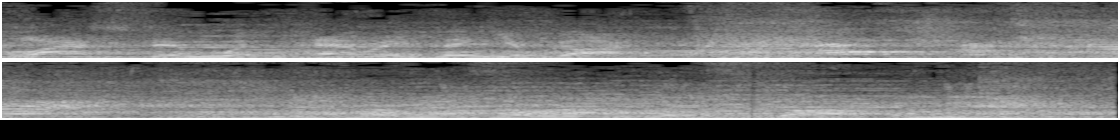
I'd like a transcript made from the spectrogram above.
Blast him with everything you've got. Never mess around with Star Command.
